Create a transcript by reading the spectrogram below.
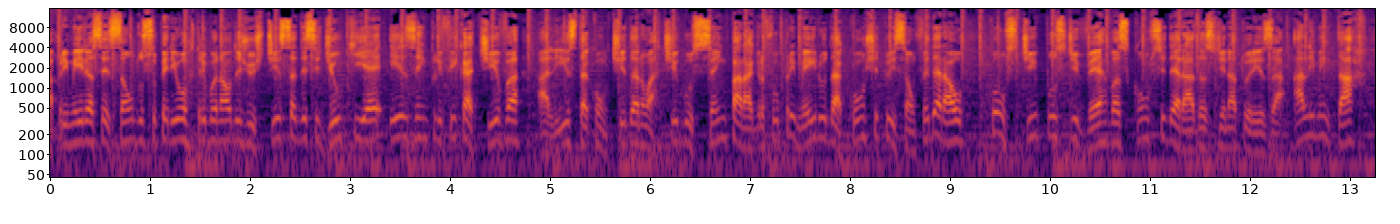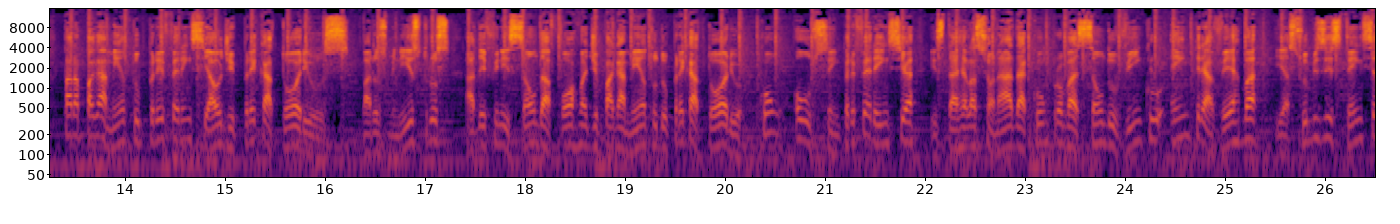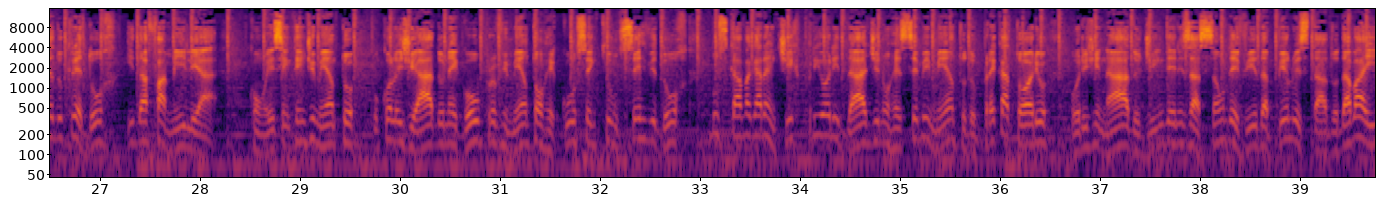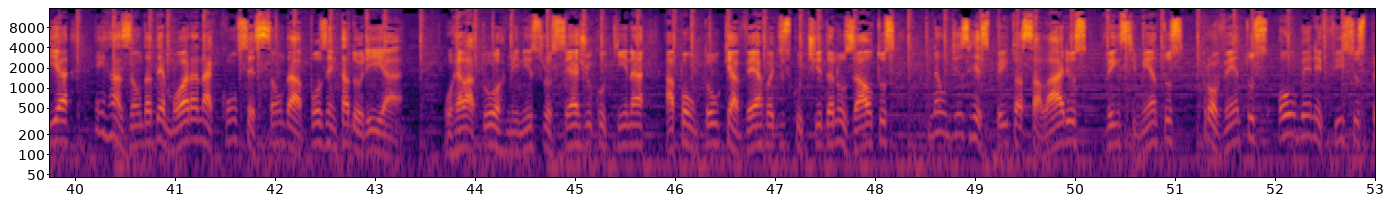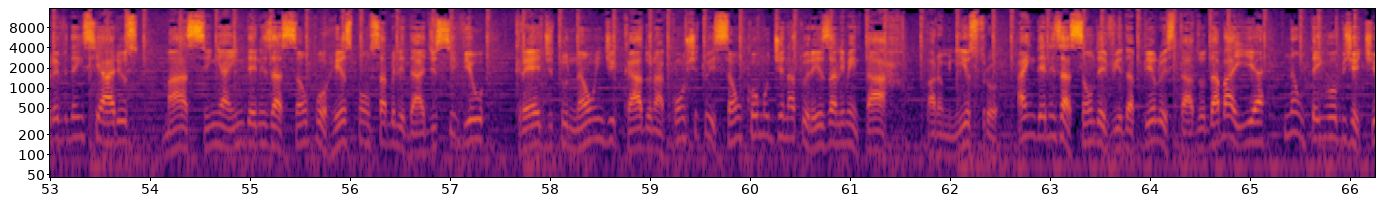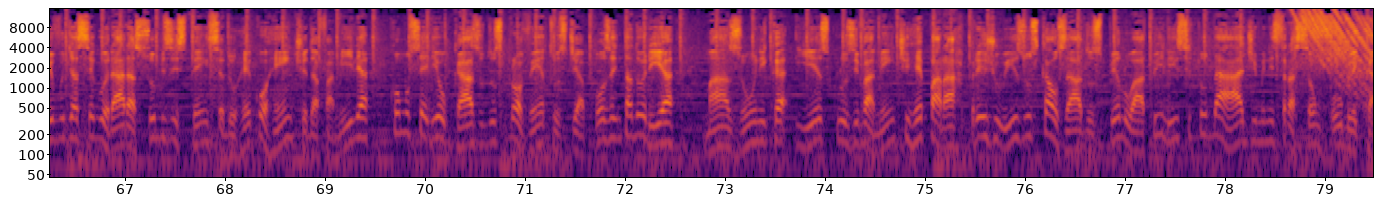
A primeira sessão do Superior Tribunal de Justiça decidiu que é exemplificativa a lista contida no artigo 100, parágrafo 1 da Constituição Federal, com os tipos de verbas consideradas de natureza alimentar para pagamento preferencial de precatórios. Para os ministros, a definição da forma de pagamento do precatório, com ou sem preferência, está relacionada à comprovação do vínculo entre a verba e a subsistência do credor e da família. Com esse entendimento, o colegiado negou o provimento ao recurso em que um servidor buscava garantir prioridade no recebimento do precatório originado de indenização devida pelo Estado da Bahia em razão da demora na concessão da aposentadoria. O relator, ministro Sérgio Cuquina, apontou que a verba discutida nos autos não diz respeito a salários, vencimentos, proventos ou benefícios previdenciários, mas sim a indenização por responsabilidade civil crédito não indicado na Constituição como de natureza alimentar. Para o ministro, a indenização devida pelo Estado da Bahia não tem o objetivo de assegurar a subsistência do recorrente da família, como seria o caso dos proventos de aposentadoria, mas única e exclusivamente reparar prejuízos causados pelo ato ilícito da administração pública.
